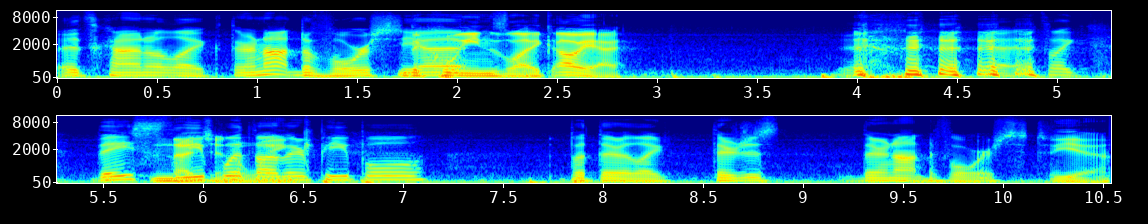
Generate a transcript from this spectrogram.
It's kind of like they're not divorced The yet. The queen's like, oh yeah. Yeah. yeah, it's like they sleep Nudge and a with other wink. people, but they're like they're just they're not divorced. Yeah.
